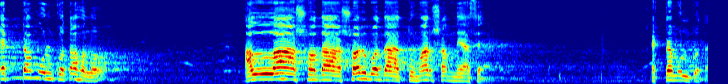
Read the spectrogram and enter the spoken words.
একটা মূল কথা হলো আল্লাহ সদা সর্বদা তোমার সামনে আছেন। একটা মূল কথা।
